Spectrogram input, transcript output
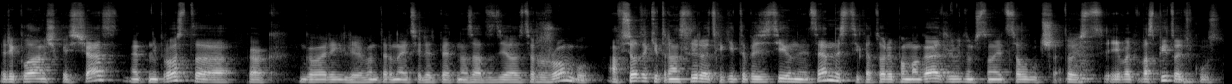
рекламщика сейчас — это не просто, как говорили в интернете лет пять назад, сделать ржомбу, а все-таки транслировать какие-то позитивные ценности, которые помогают людям становиться лучше. То есть и воспитывать вкус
